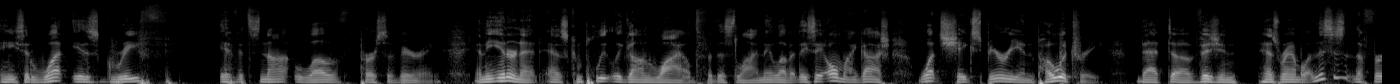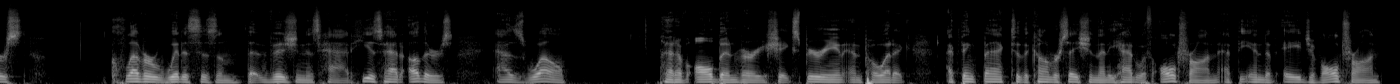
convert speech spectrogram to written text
And he said, What is grief if it's not love persevering? And the internet has completely gone wild for this line. They love it. They say, Oh my gosh, what Shakespearean poetry that uh, Vision has rambled. And this isn't the first clever witticism that Vision has had, he has had others as well that have all been very Shakespearean and poetic. I think back to the conversation that he had with Ultron at the end of Age of Ultron,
